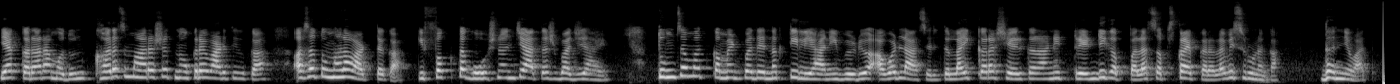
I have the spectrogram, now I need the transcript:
या करारामधून खरंच महाराष्ट्रात नोकऱ्या वाढतील का? असं तुम्हाला वाटतं का? की फक्त घोषणांची आतषबाजी आहे? तुमचं मत कमेंटमध्ये नक्की लिहा आणि व्हिडिओ आवडला असेल तर लाईक करा शेअर करा आणि ट्रेंडी गप्पाला सबस्क्राईब करायला विसरू नका. धन्यवाद.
